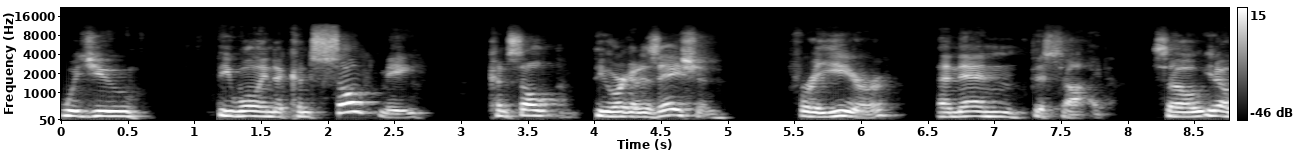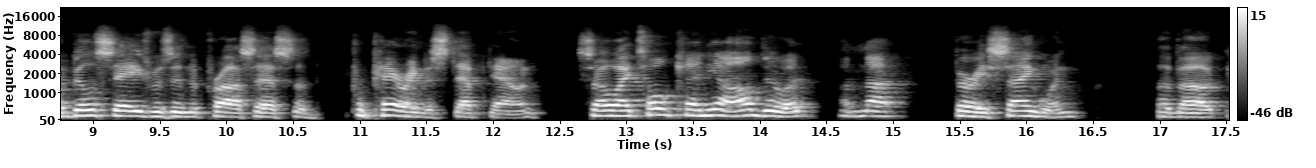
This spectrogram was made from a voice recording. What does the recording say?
Would you be willing to consult me, consult the organization for a year, and then decide? So, you know, Bill Sage was in the process of preparing to step down. So I told Ken, yeah, I'll do it. I'm not very sanguine about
